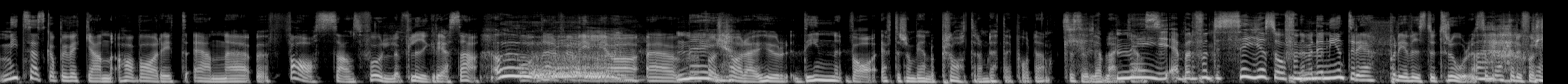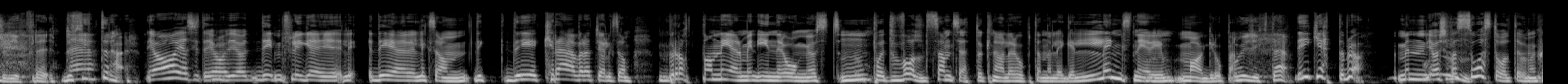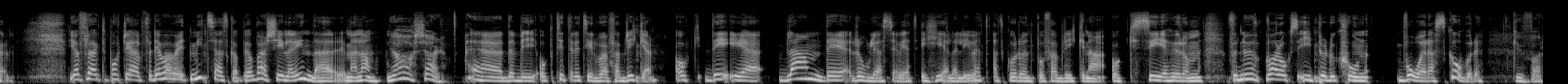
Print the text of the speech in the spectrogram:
Mitt sällskap i veckan har varit en eh, fasansfull flygresa. Och därför vill jag eh, först höra hur din var, eftersom vi ändå pratar om detta i podden. Cecilia Blankens. Nej, Ebba, du får inte säga så. För Nej, men den är inte det på det vis du tror. Så berätta du först hur det gick för dig. Du Nej. sitter här. Ja, jag sitter. Jag, jag, det, flyga är, det, är liksom, det, det kräver att jag liksom brottar ner min inre ångest på ett våldsamt sätt och knölar ihop den och lägger längst ner i maggropen. Och hur gick det? Det gick jättebra. Men jag var så stolt över mig själv. Jag flög till Portugal, för det var varit mitt sällskap. Jag bara kilar in det här emellan. Ja, kör. Eh, där vi, och tittade till våra fabriker. Och det är bland det roligaste jag vet i hela livet. Att gå runt på fabrikerna och se hur de... För nu var det också i produktion våra skor.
